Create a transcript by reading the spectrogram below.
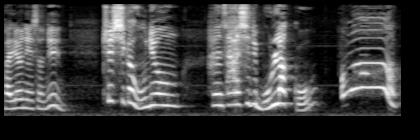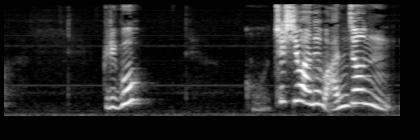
관련해서는 최 씨가 운영한 사실을 몰랐고, 어머! 그리고, 어, 최 씨와는 완전,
